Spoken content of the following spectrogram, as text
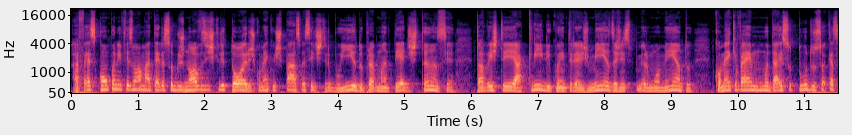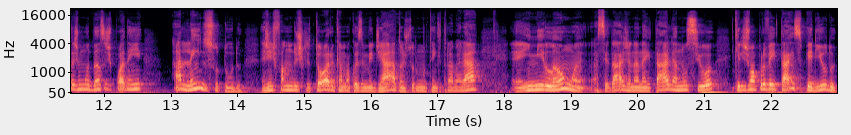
A Fast Company fez uma matéria sobre os novos escritórios, como é que o espaço vai ser distribuído para manter a distância, talvez ter acrílico entre as mesas nesse primeiro momento, como é que vai mudar isso tudo. Só que essas mudanças podem ir além disso tudo. A gente falando do escritório, que é uma coisa imediata, onde todo mundo tem que trabalhar, é, em Milão, a cidade né, na Itália, anunciou que eles vão aproveitar esse período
